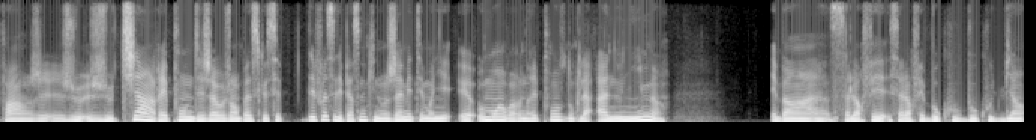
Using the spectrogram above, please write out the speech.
Enfin, je, tiens à répondre déjà aux gens parce que des fois, c'est des personnes qui n'ont jamais témoigné et au moins avoir une réponse. Donc là, anonyme, eh ben, ça leur fait, ça leur fait beaucoup, beaucoup de bien.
